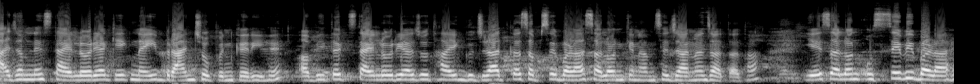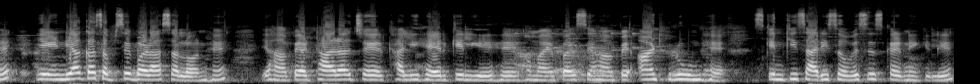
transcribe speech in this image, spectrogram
आज हमने स्टाइलोरिया की एक नई ब्रांच ओपन करी है। अभी तक स्टाइलोरिया जो था, एक गुजरात का सबसे बड़ा सलोन के नाम से जाना जाता था। ये सलोन उससे भी बड़ा है। ये इंडिया का सबसे बड़ा सलोन है। यहाँ पे 18 चेयर खाली हेयर के लिए है। हमारे पास यहाँ पे आठ रूम है स्किन की सारी सर्विसेज़ करने के लिए।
